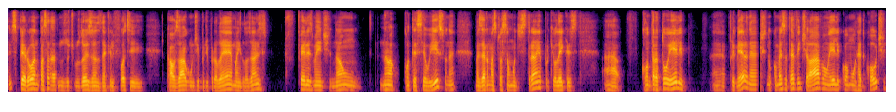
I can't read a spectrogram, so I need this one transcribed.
esperou ano passado, nos últimos dois anos, né, que ele fosse causar algum tipo de problema em Los Angeles. Felizmente não não aconteceu isso, né? Mas era uma situação muito estranha porque o Lakers ah, contratou ele é, primeiro, né? No começo até ventilavam ele como head coach.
